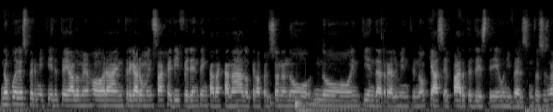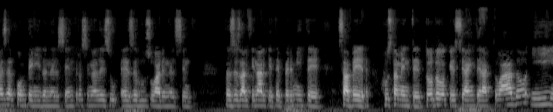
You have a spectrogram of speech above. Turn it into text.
no puedes permitirte a lo mejor a entregar un mensaje diferente en cada canal o que la persona no, no entienda realmente, ¿no? Que hace parte de este universo. Entonces no es el contenido en el centro, sino es, es el usuario en el centro. Entonces, al final, que te permite saber justamente todo lo que se ha interactuado y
